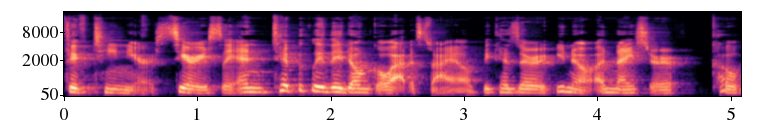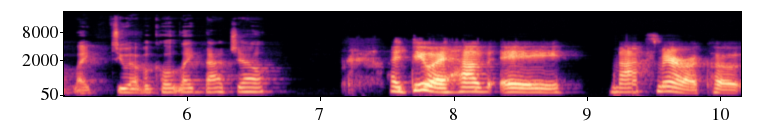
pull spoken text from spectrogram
15 years, seriously. And typically they don't go out of style because they're, you know, a nicer coat. Like, do you have a coat like that, Jill? I do. I have a Max Mara coat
